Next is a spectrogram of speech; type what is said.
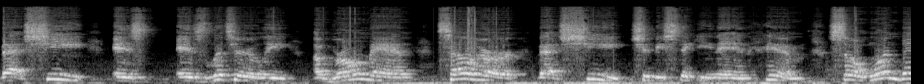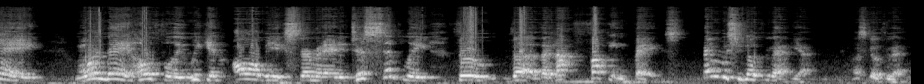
that she is is literally a grown man tell her that she should be sticking in him. So one day, one day, hopefully, we can all be exterminated just simply through the, the not fucking phase. Maybe we should go through that. Yeah, let's go through that.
